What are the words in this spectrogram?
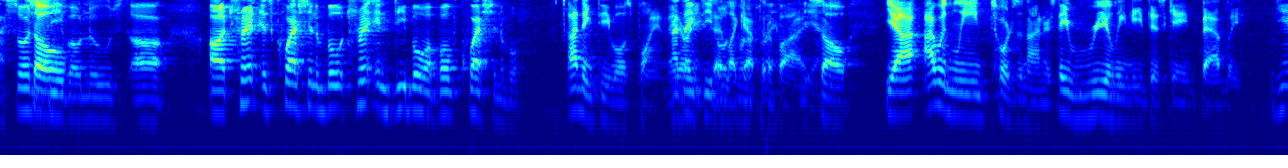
I saw so, the Deebo news. Uh, uh, Trent is questionable. Trent and Deebo are both questionable. I think Deebo is playing. They I think said like after the bye. Yeah. So yeah, I would lean towards the Niners. They really need this game badly. Yeah,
